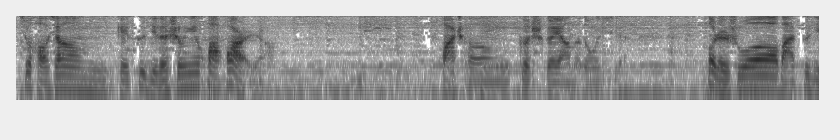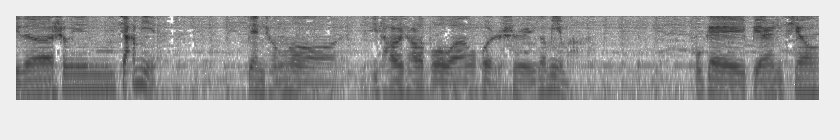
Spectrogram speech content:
就好像给自己的声音画画一样，画成各式各样的东西，或者说把自己的声音加密，变成了一条一条的波纹或者是一个密码，不给别人听，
